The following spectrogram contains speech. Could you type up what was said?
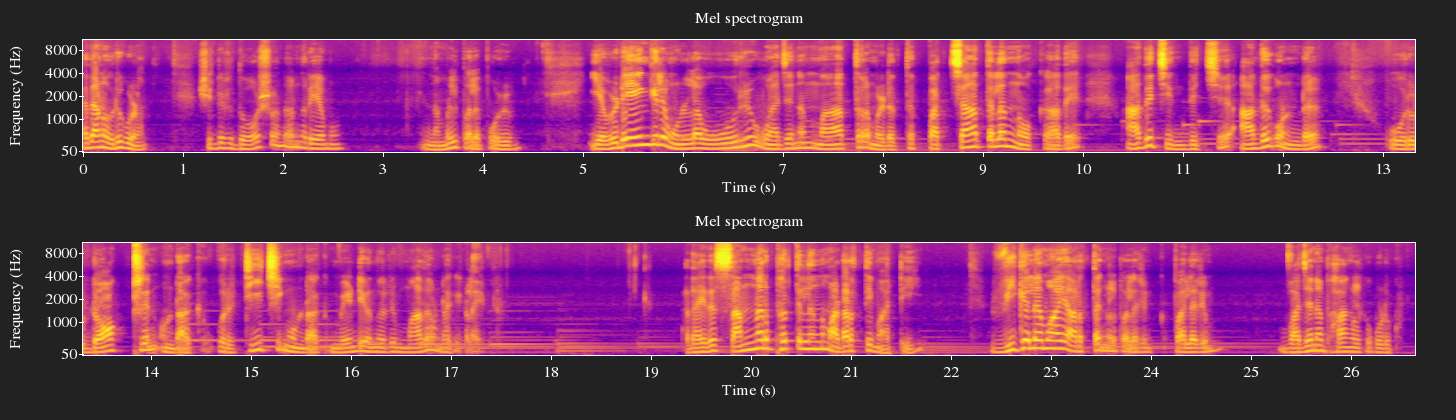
അതാണ് ഒരു ഗുണം. പക്ഷെ ഇതിന്റെ ഒരു ദോഷം എന്താണെന്നറിയാമോ? നമ്മൾ പലപ്പോഴും എവിടെയെങ്കിലുമുള്ള ഒരു വചനം മാത്രമെടുത്ത് പശ്ചാത്തലം നോക്കാതെ അത് ചിന്തിച്ച് അതുകൊണ്ട് ഒരു ഡോക്ട്രിൻ ഉണ്ടാക്കും ഒരു ടീച്ചിങ് ഉണ്ടാക്കും വേണ്ടി വന്നൊരു മതം ഉണ്ടാക്കി കളയും. അതായത് സന്ദർഭത്തിൽ നിന്നും അടർത്തി മാറ്റി വികലമായ അർത്ഥങ്ങൾ പലരും പലരും വചനഭാഗങ്ങൾക്ക് കൊടുക്കും.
